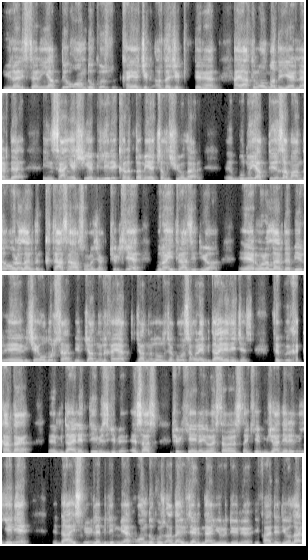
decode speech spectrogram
Yunanistan'ın yaptığı 19 kayacık, adacık denen hayatın olmadığı yerlerde insan yaşayabiliri kanıtlamaya çalışıyorlar. E, bunu yaptığı zaman da oraların kıta sahası olacak. Türkiye buna itiraz ediyor. Eğer oralarda bir e, şey olursa, bir canlılık hayat canlılığı olacak olursa oraya müdahale edeceğiz. Tıpkı karda e, müdahale ettiğimiz gibi. Esas Türkiye ile Yunanistan arasındaki mücadelenin yeni daha ismi bile bilinmeyen 19 ada üzerinden yürüdüğünü ifade ediyorlar.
